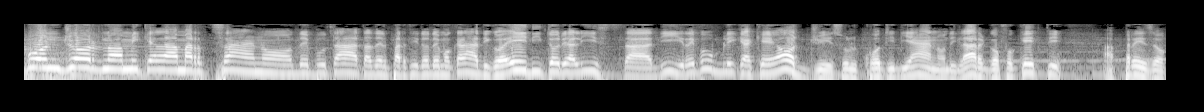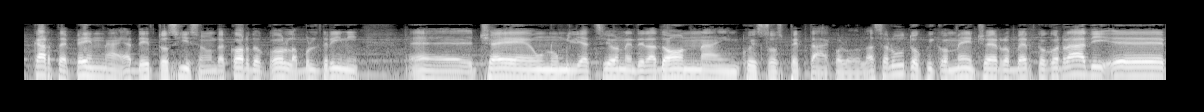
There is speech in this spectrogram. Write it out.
Buongiorno a Michela Marzano, deputata del Partito Democratico, editorialista di Repubblica che oggi sul quotidiano di Largo Fochetti ha preso carta e penna e ha detto sì, sono d'accordo con la Boldrini, eh, c'è un'umiliazione della donna in questo spettacolo. La saluto, qui con me c'è Roberto Corradi. Eh,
